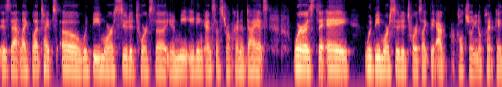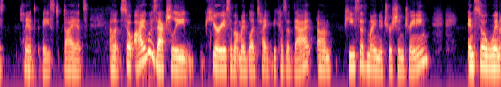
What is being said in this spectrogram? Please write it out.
is that like blood types O would be more suited towards the you know meat eating ancestral kind of diets, whereas the A would be more suited towards like the agricultural you know plant based plant based diets. Uh, so I was actually curious about my blood type because of that um, piece of my nutrition training. And so when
